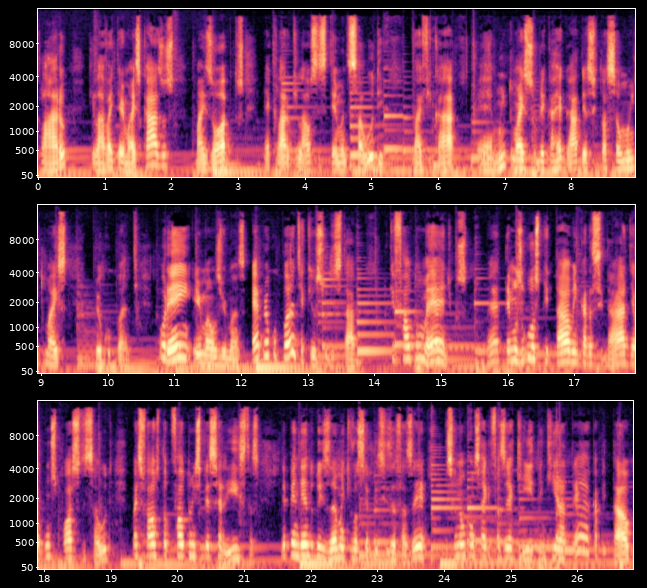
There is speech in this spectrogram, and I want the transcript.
claro que lá vai ter mais casos, mais óbitos é claro que lá o sistema de saúde vai ficar é, muito mais sobrecarregado e a situação muito mais preocupante. Porém, irmãos e irmãs, é preocupante aqui o sul do estado, porque faltam médicos. Né? Temos um hospital em cada cidade, alguns postos de saúde, mas faltam, faltam especialistas. Dependendo do exame que você precisa fazer, você não consegue fazer aqui, tem que ir até a capital,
